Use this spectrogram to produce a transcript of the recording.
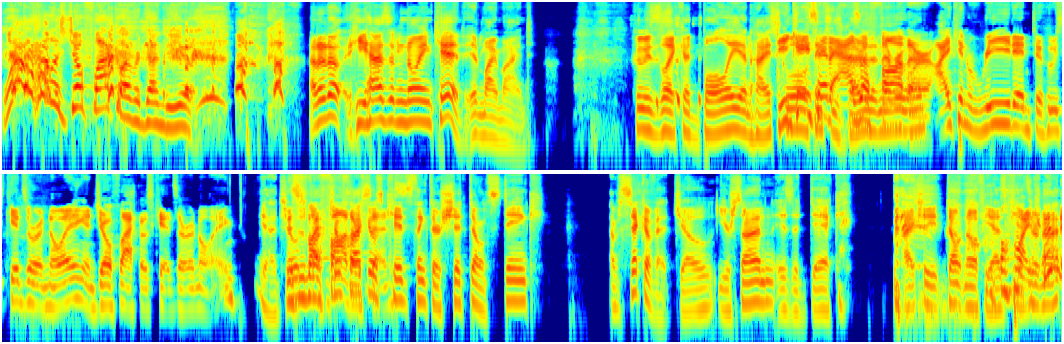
the hell has Joe Flacco ever done to you? I don't know. He has an annoying kid in my mind, who's like a bully in high school. DK said, as a father, everyone. I can read into whose kids are annoying, and Joe Flacco's kids are annoying. Yeah, Joe, is my Joe father Flacco's sense. kids think their shit don't stink. I'm sick of it, Joe. Your son is a dick. I actually don't know if he has oh kids my or not.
